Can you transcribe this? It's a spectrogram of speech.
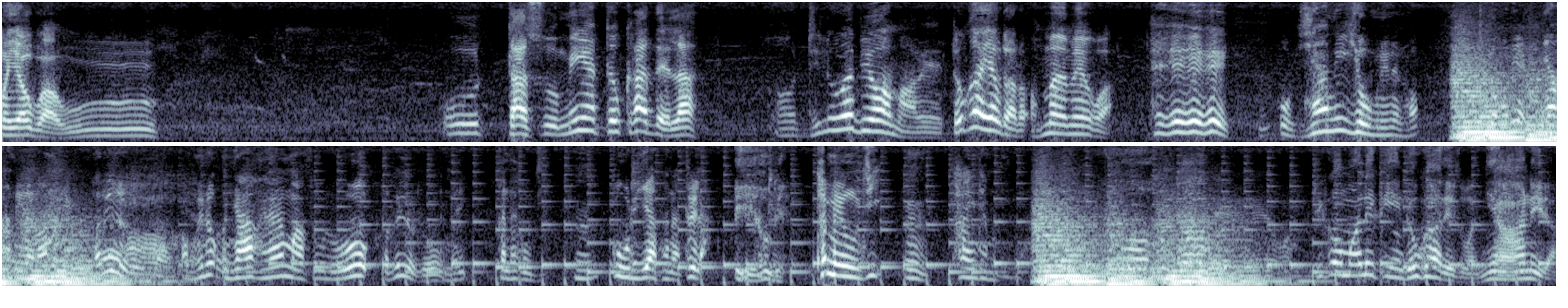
မရောက်ပါဘူးဟိုဒါဆိုမင်းကဒုက္ခတယ်လားဟောဒီလိုပဲပြောရမှာပဲဒုက္ခရောက်တာတော့အမှန်ပဲကွာဟေးဟေးဟေးဟေးဟိုရမ်းပြီးယုံနေတယ်နော်ဒီကောင်မလေးကညာနေတာနော် ဘာဖြစ်လို့လဲအမင်းတို့အညာခံမှာဆိုလို့ဘာဖြစ်လို့လဲခဏကုန်ကြည့်ကိုရီးယားခဏတွေ့လားအေးဟုတ်တယ်ထမင်းကိုကြည့်ထိုင်းထမင်းဒီကောင်မလေးကရင်ဒုက္ခတယ်ဆိုတာညာနေတာ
